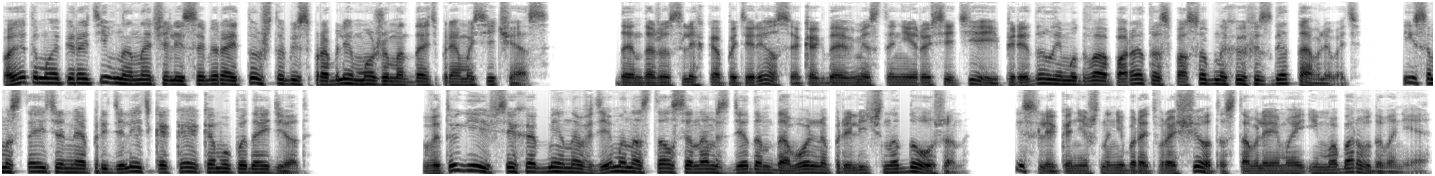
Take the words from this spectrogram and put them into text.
Поэтому оперативно начали собирать то, что без проблем можем отдать прямо сейчас. Дэн даже слегка потерялся, когда я вместо нейросетей передал ему два аппарата, способных их изготавливать, и самостоятельно определять, какая кому подойдет. В итоге всех обменов демон остался нам с дедом довольно прилично должен, если, конечно, не брать в расчет оставляемое им оборудование.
